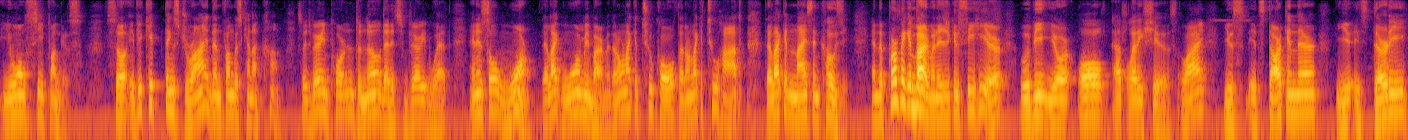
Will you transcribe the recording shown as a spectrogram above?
you won't see fungus. So if you keep things dry, then fungus cannot come. So it's very important to know that it's very wet and it's all warm. They like warm environment. They don't like it too cold. They don't like it too hot. They like it nice and cozy. And the perfect environment, as you can see here, will be your old athletic shoes. Why? You, it's dark in there, you, it's dirty,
